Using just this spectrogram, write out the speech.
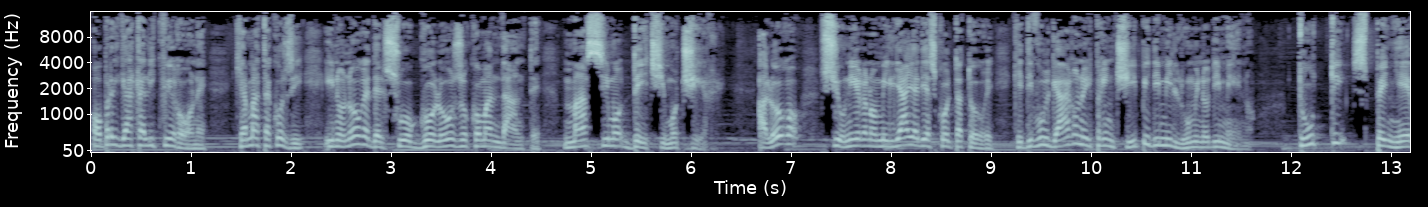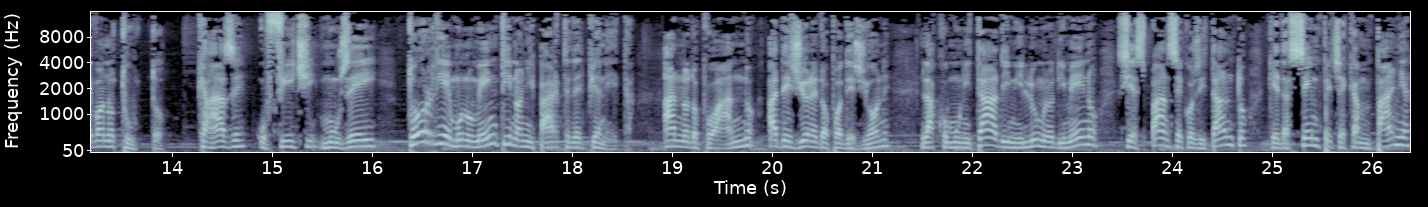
o Brigata Liquirone, chiamata così in onore del suo goloso comandante, Massimo Decimo Cirri. A loro si unirono migliaia di ascoltatori che divulgarono i principi di Millumino di meno. Tutti spegnevano tutto, case, uffici, musei, torri e monumenti in ogni parte del pianeta. Anno dopo anno, adesione dopo adesione, la comunità di Millumino di Meno si espanse così tanto che da semplice campagna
